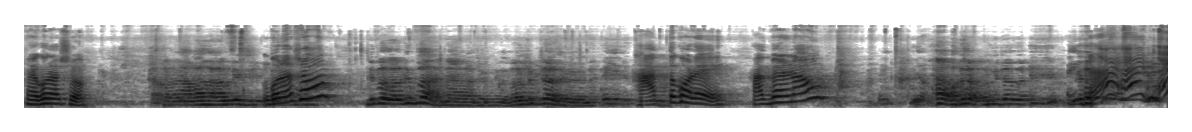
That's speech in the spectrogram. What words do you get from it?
হ্যাঁ ঘরে আসো। আবার সালাম দিছি। ঘরে আসো। না না না। হাত তো করে। হাত বেড়ে নাও। না হ্যাঁ না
